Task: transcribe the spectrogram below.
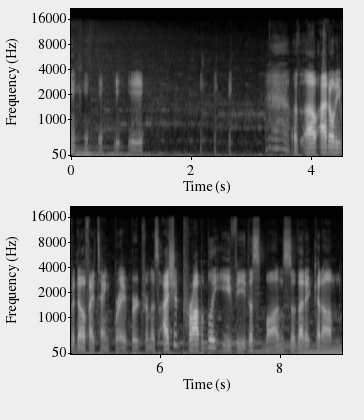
uh, I don't even know if I tank Brave Bird from this. I should probably EV this Mon so that it can, um,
